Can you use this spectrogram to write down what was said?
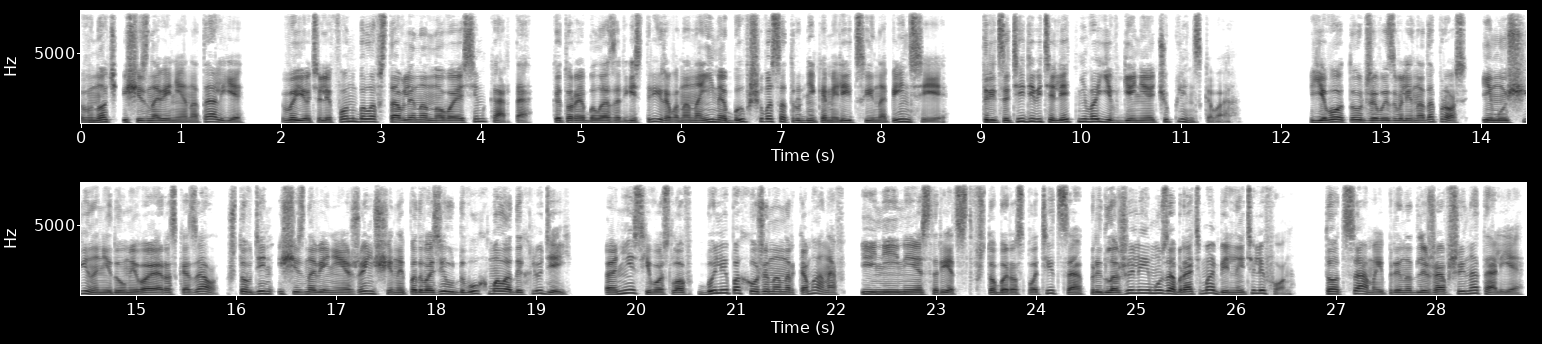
В ночь исчезновения Натальи в ее телефон была вставлена новая сим-карта, которая была зарегистрирована на имя бывшего сотрудника милиции на пенсии 39-летнего Евгения Чуплинского. Его тут же вызвали на допрос, и мужчина, недоумевая, рассказал, что в день исчезновения женщины подвозил двух молодых людей. Они, с его слов, были похожи на наркоманов и, не имея средств, чтобы расплатиться, предложили ему забрать мобильный телефон, тот самый, принадлежавший Наталье.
